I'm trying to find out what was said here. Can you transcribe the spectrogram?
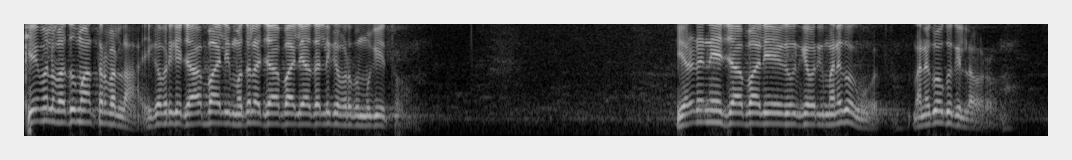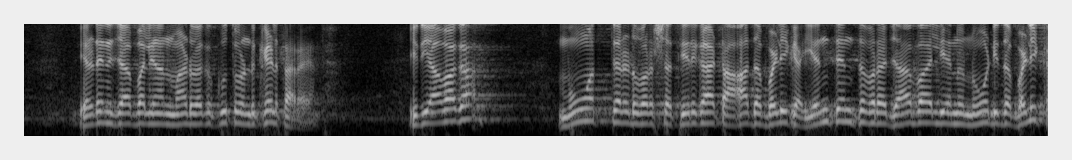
ಕೇವಲ ಅದು ಮಾತ್ರವಲ್ಲ, ಈಗ ಅವರಿಗೆ ಜಾಬಾಲಿ, ಮೊದಲ ಜಾಬಾಲಿ ಆದಲ್ಲಿಗೆ ಅವರದು ಮುಗಿಯಿತು. ಎರಡನೇ ಜಾಬಾಲಿ ಅವರಿಗೆ ಅವರಿಗೆ ಮನೆಗೆ ಹೋಗ್ಬೋದು, ಮನೆಗೆ ಹೋಗೋದಿಲ್ಲ ಅವರು. ಎರಡನೇ ಜಾಬಾಲಿ ನಾನು ಮಾಡುವಾಗ ಕೂತ್ಕೊಂಡು ಕೇಳ್ತಾರೆ ಅಂತ. ಇದು ಯಾವಾಗ? ಮೂವತ್ತೆರಡು ವರ್ಷ ತಿರುಗಾಟ ಆದ ಬಳಿಕ, ಎಂತೆಂಥವರ ಜಾಬಾಲಿಯನ್ನು ನೋಡಿದ ಬಳಿಕ,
